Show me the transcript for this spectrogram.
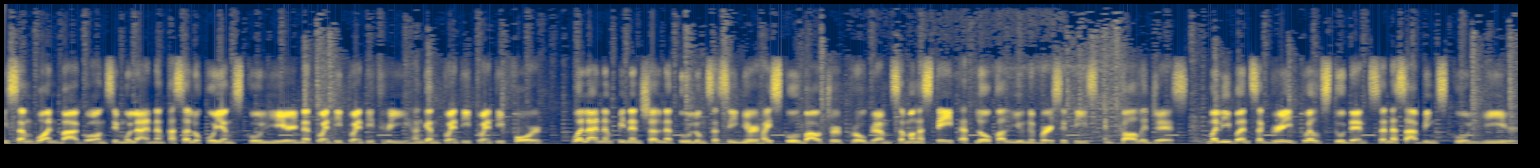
isang buwan bago ang simula ng kasalukuyang school year na 2023 hanggang 2024, wala ng pinansyal na tulong sa senior high school voucher program sa mga state at local universities and colleges, maliban sa grade 12 students sa nasabing school year.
